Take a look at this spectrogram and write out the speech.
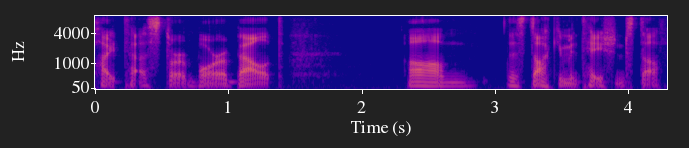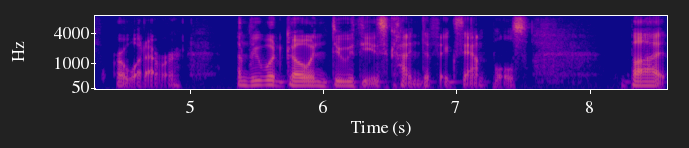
PyTest or more about um, this documentation stuff or whatever. And we would go and do these kind of examples. But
